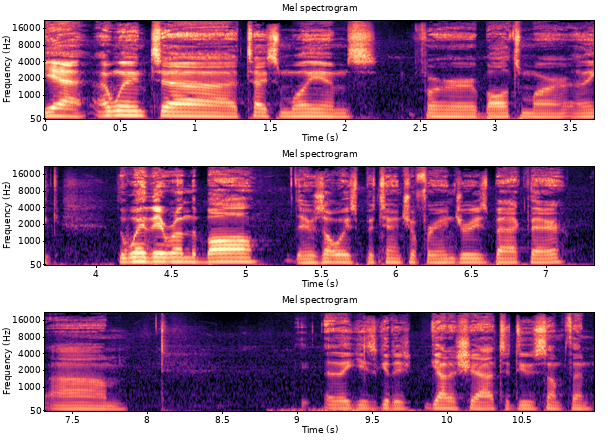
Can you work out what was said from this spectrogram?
Yeah, I went uh, Ty'Son Williams for Baltimore. I think the way they run the ball, there's always potential for injuries back there. Um, I think he's gonna, got a shot to do something.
